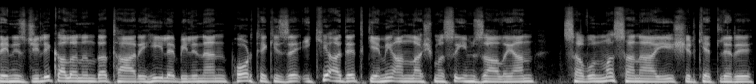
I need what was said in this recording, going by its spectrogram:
denizcilik alanında tarihiyle bilinen Portekiz'e iki adet gemi anlaşması imzalayan savunma sanayi şirketleri,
